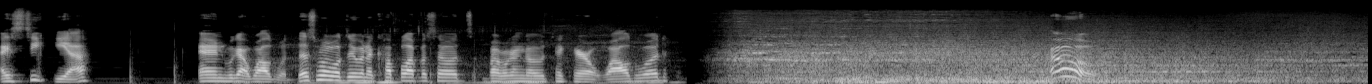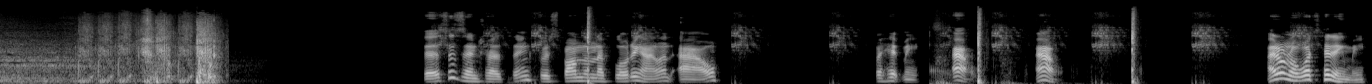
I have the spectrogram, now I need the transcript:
Iceika. And we got Wildwood. This one we'll do in a couple episodes, but we're gonna go take care of Wildwood. Oh! This is interesting. So we spawned on a floating island. Ow. What hit me? Ow. Ow. I don't know what's hitting me.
